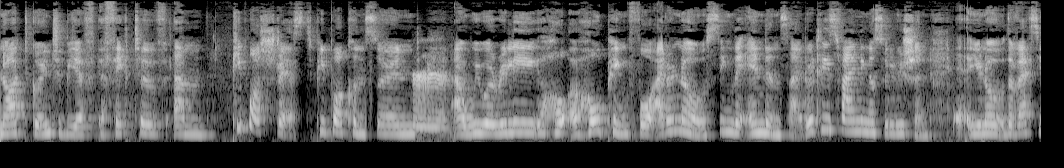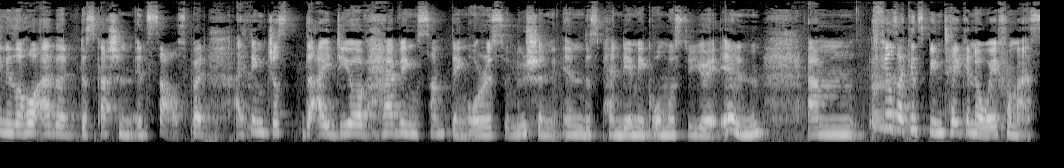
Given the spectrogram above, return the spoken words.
not going to be effective? Um, people are stressed. People are concerned. Uh, we were really ho- hoping for, I don't know, seeing the end in sight, or at least finding a solution. Uh, you know, the vaccine is a whole other discussion itself. But I think just the idea of having something or a solution in this pandemic almost a year in um, feels like it's been taken away from us.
